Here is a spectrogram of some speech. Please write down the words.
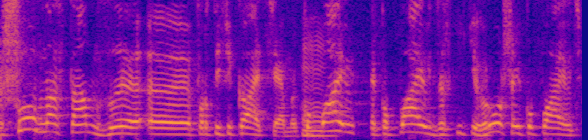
що в нас там з е, фортифікаціями? Копають, не копають, за скільки грошей копають.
